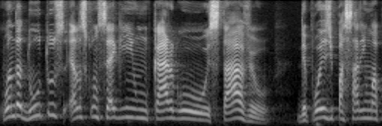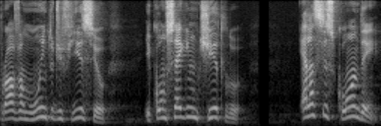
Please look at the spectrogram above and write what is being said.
Quando adultos, elas conseguem um cargo estável depois de passarem uma prova muito difícil e conseguem um título. Elas se escondem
